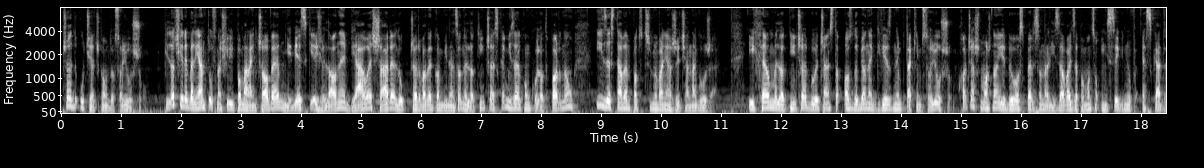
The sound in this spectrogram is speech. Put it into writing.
przed ucieczką do sojuszu. Piloci rebeliantów nosili pomarańczowe, niebieskie, zielone, białe, szare lub czerwone kombinezony lotnicze z kamizelką kulotporną i zestawem podtrzymywania życia na górze. Ich hełmy lotnicze były często ozdobione gwiezdnym ptakiem sojuszu, chociaż można je było spersonalizować za pomocą insygniów eskadr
